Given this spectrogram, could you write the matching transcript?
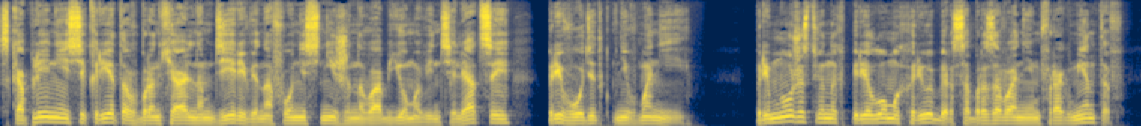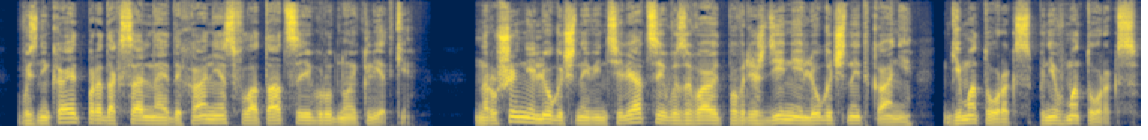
Скопление секрета в бронхиальном дереве на фоне сниженного объема вентиляции приводит к пневмонии. При множественных переломах ребер с образованием фрагментов возникает парадоксальное дыхание с флотацией грудной клетки. Нарушение легочной вентиляции вызывают повреждение легочной ткани, гемоторакс, пневмоторакс.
